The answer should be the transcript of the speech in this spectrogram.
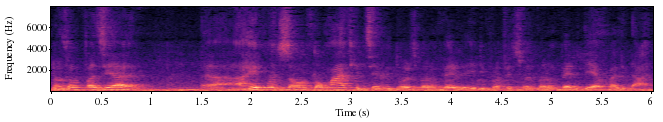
Nós vamos fazer a, a reposição automática de servidores para não perder, e de professores para não perder a qualidade.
